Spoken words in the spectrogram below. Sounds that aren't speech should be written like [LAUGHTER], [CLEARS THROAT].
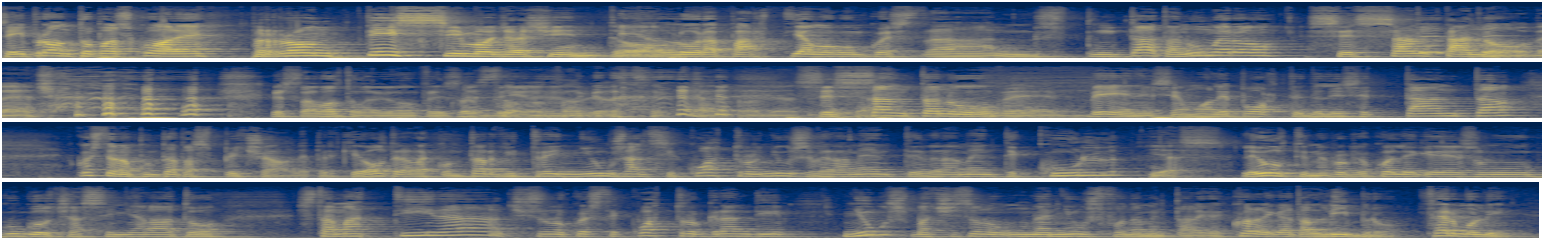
Sei pronto Pasquale? Prontissimo Giacinto. E allora partiamo con questa puntata numero 69. [LAUGHS] Questa volta l'abbiamo presa Questa bene. volta l'abbiamo azzeccata. [LAUGHS] 69, bene, siamo alle porte delle 70. Questa è una puntata speciale perché oltre a raccontarvi tre news, anzi quattro news veramente, veramente cool, Yes. le ultime, proprio quelle che sono- Google ci ha segnalato stamattina, ci sono queste quattro grandi news, ma ci sono una news fondamentale che è quella legata al libro. Fermo lì.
